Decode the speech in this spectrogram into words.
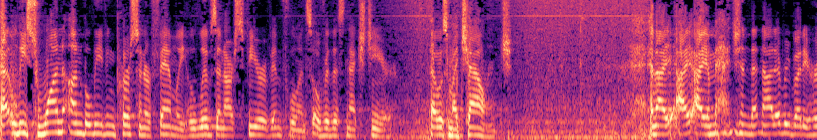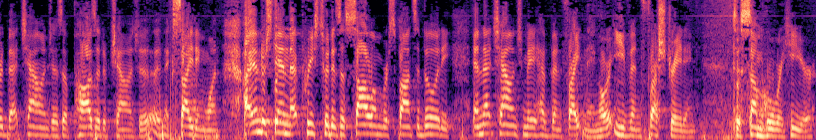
at least one unbelieving person or family who lives in our sphere of influence over this next year. That was my challenge. And I, I, I, imagine that not everybody heard that challenge as a positive challenge, an exciting one. I understand that priesthood is a solemn responsibility, and that challenge may have been frightening or even frustrating to some who were here.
